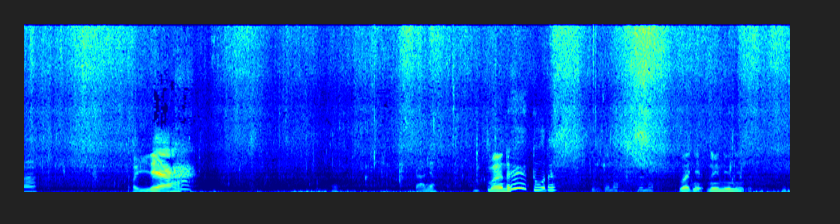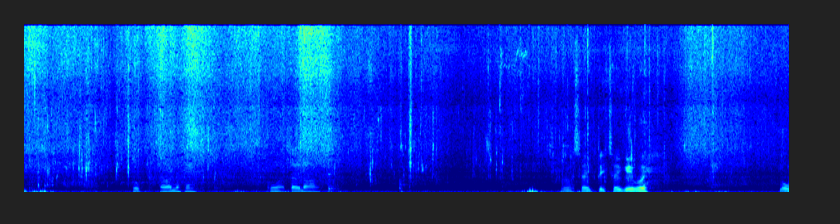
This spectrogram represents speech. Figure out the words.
Nè អីទេអា Cả nha មែនទេទូទេ Tụ cho nó, cho nó វិញនេះនេះនេះនេះ Ờ, nó không Cũng ở tới đó ស្អីតិចស្អីគេវើយនោះ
